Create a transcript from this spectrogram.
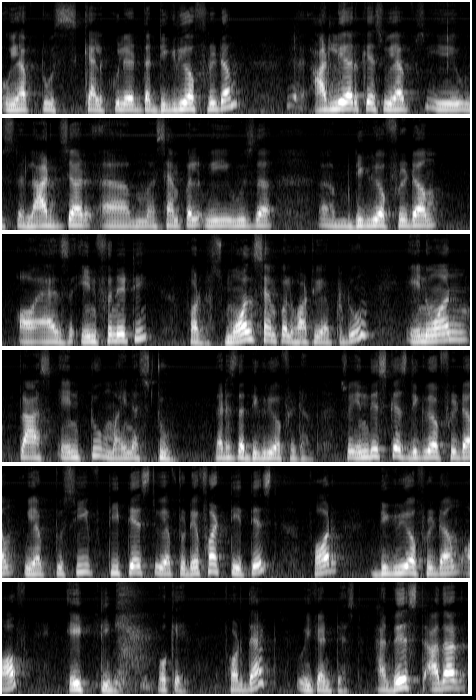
we have to calculate the degree of freedom. Earlier case we have used larger um, sample. We use the um, degree of freedom or as infinity. For small sample what we have to do? N 1 plus n 2 minus 2 that is the degree of freedom. So, in this case degree of freedom we have to see t test we have to refer t test for degree of freedom of 18 okay. for that we can test and rest other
